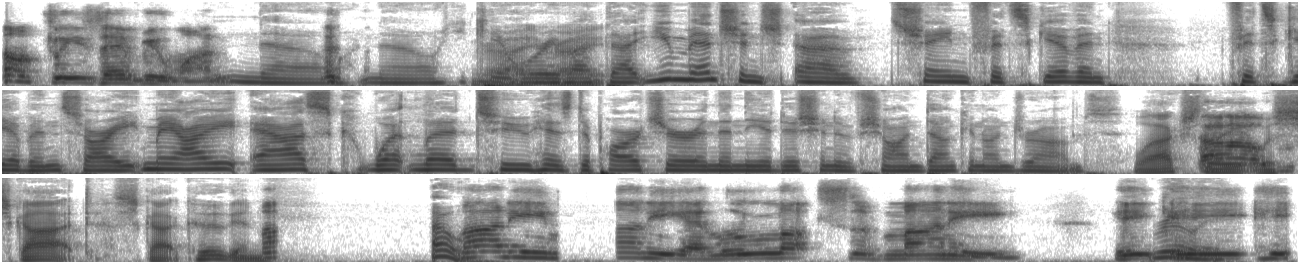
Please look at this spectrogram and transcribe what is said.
can't please everyone." No, no, you can't Right, worry about that. You mentioned uh, Shane Fitzgibbon. Fitzgibbon, sorry. May I ask what led to his departure and then the addition of Sean Duncan on drums? Well, actually, it Oh. was Scott Scott Coogan. Oh, Money, money, and lots of money. He Really? he, he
